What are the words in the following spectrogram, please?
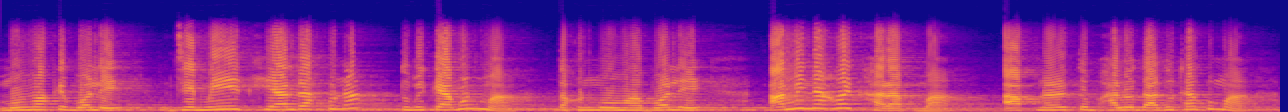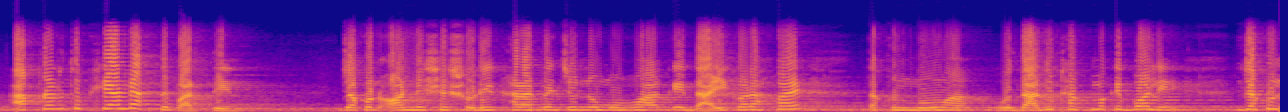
মহুয়াকে বলে যে, মেয়ের খেয়াল রাখো না, তুমি কেমন মা? তখন মহুয়া বলে, আমি না হয় খারাপ মা। আপনারা তো ভালো দাদু ঠাকুমা, আপনারা তো খেয়াল রাখতে পারতেন। যখন অন্বেষার শরীর খারাপের জন্য মহুয়াকে দায়ী করা হয়, তখন মহুয়া ও দাদু ঠাকুমাকে বলে, যখন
